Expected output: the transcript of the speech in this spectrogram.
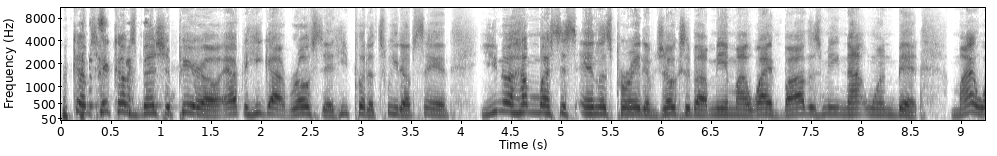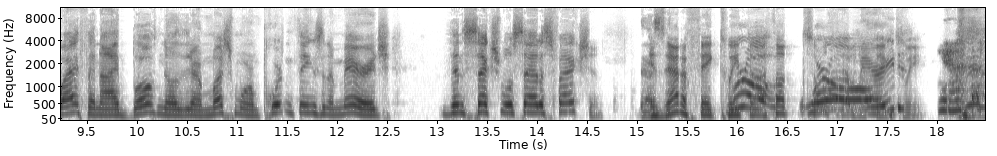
Here comes, here comes Ben Shapiro. After he got roasted, he put a tweet up saying, You know how much this endless parade of jokes about me and my wife bothers me? Not one bit. My wife and I both know that there are much more important things in a marriage than sexual satisfaction. That's- Is that a fake tweet? We're though? I all- thought we're someone said it all was a fake married. Yeah.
